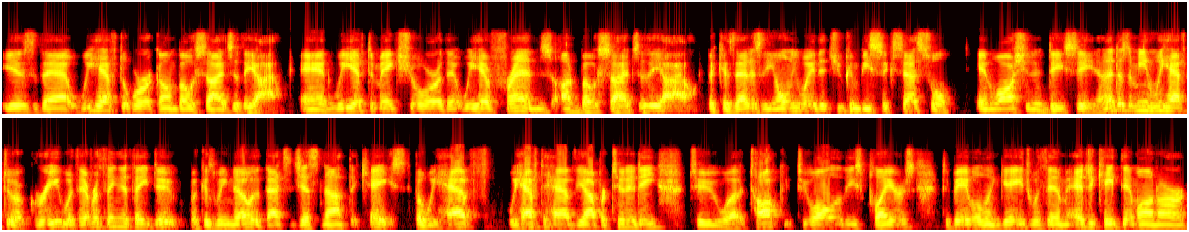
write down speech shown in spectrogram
is that we have to work on both sides of the aisle. And we have to make sure that we have friends on both sides of the aisle because that is the only way that you can be successful in Washington, D.C. Now, that doesn't mean we have to agree with everything that they do because we know that that's just not the case. But we have We have to have the opportunity to uh, talk to all of these players, to be able to engage with them, educate them on our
